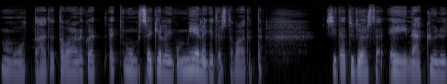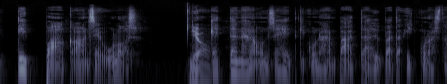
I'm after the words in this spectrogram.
Mutta että tavallaan, niin kuin, että, että mun mielestä sekin oli niin kuin mielenkiintoista tavallaan, että sitä tytöstä ei näkynyt tippaakaan se ulos. Joo. Että tänään on se hetki, kun hän päättää hypätä ikkunasta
